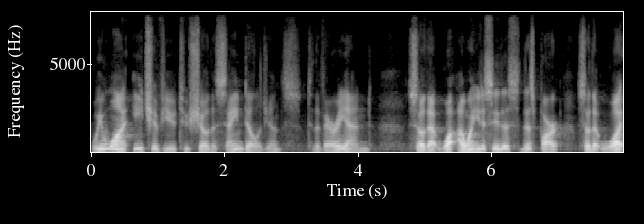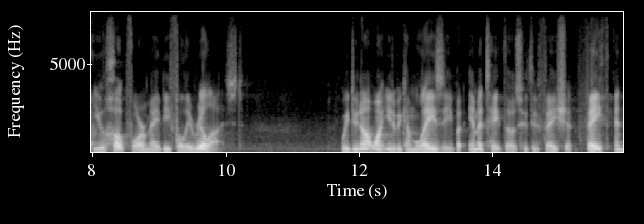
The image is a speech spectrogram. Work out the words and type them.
We want each of you to show the same diligence to the very end so that what I want you to see this this part so that what you hope for may be fully realized. We do not want you to become lazy, but imitate those who through faith and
